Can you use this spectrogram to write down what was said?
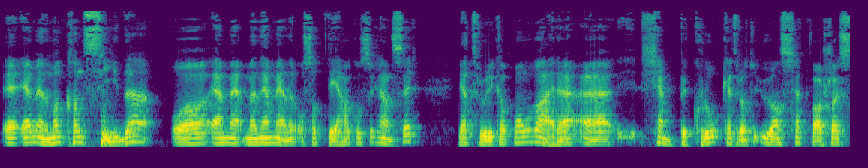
Jeg mener man kan si det, og jeg, men jeg mener også at det har konsekvenser. Jeg tror ikke at man må være eh, kjempeklok. Jeg tror at uansett hva slags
